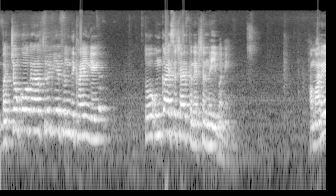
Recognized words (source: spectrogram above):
बच्चों को अगर आप सिर्फ़ ये फ़िल्म दिखाएँगे तो उनका इससे शायद कनेक्शन नहीं बने। हमारे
